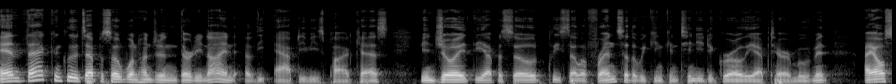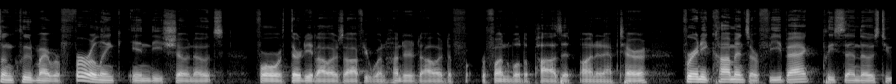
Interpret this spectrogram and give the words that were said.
And that concludes episode 139 of the Apt EVs podcast. If you enjoyed the episode, please tell a friend so that we can continue to grow the Aptera movement. I also include my referral link in the show notes for $30 off your $100 def- refundable deposit on an Aptera. For any comments or feedback, please send those to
